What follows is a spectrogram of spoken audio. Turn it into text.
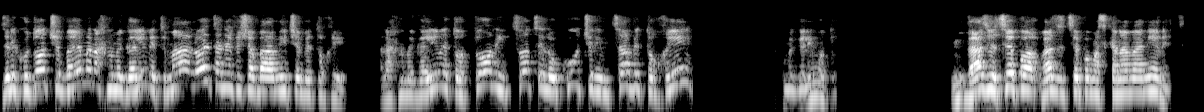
זה נקודות שבהן אנחנו מגלים את מה? לא את הנפש הבעמית שבתוכי. אנחנו מגלים את אותו ניצוץ אלוקות שנמצא בתוכי, אנחנו מגלים אותו. ואז יוצא פה, ואז יוצא פה מסקנה מעניינת.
